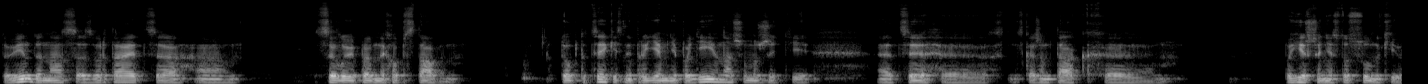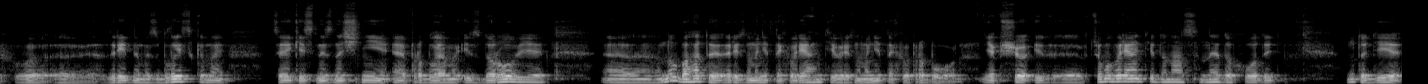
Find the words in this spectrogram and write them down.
то Він до нас звертається силою певних обставин. Тобто це якісь неприємні події в нашому житті, е, це, е, скажімо так, е, погіршення стосунків з рідними, з близькими, це якісь незначні проблеми із здоров'я. Ну, багато різноманітних варіантів, різноманітних випробувань. Якщо і в цьому варіанті до нас не доходить, ну тоді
